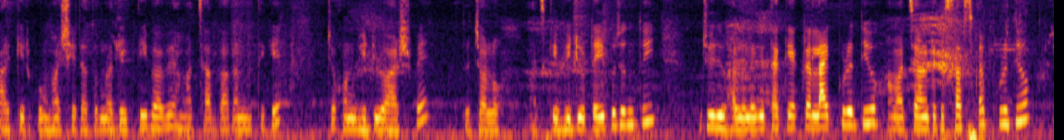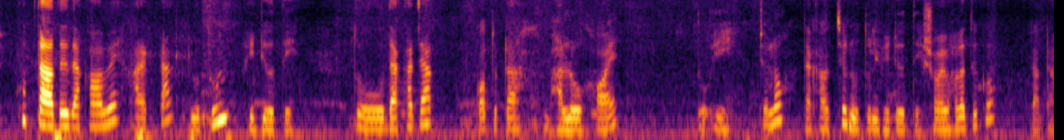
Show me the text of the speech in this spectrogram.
আর কীরকম হয় সেটা তোমরা দেখতেই পাবে আমার ছাদ বাগান থেকে যখন ভিডিও আসবে। তো চলো, আজকে ভিডিওটা এই পর্যন্তই। যদি ভালো লেগে থাকে একটা লাইক করে দিও, আমার চ্যানেলটাকে সাবস্ক্রাইব করে দিও। খুব তাড়াতাড়ি দেখা হবে আর একটা নতুন ভিডিওতে তো দেখা যাক কতটা ভালো হয়। তো এই। চলো দেখা হচ্ছে নতুন ভিডিওতে। সবাই ভালো থেকো টাটা।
